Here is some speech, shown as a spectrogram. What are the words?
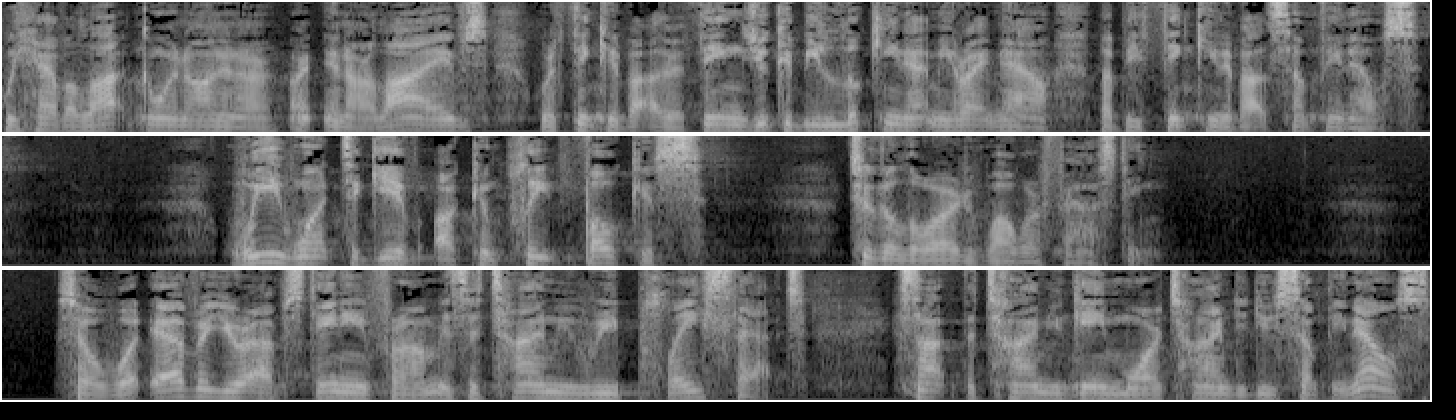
We have a lot going on in our in our lives. We're thinking about other things. You could be looking at me right now, but be thinking about something else. We want to give our complete focus to the Lord while we're fasting. So whatever you're abstaining from is the time you replace that. It's not the time you gain more time to do something else,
